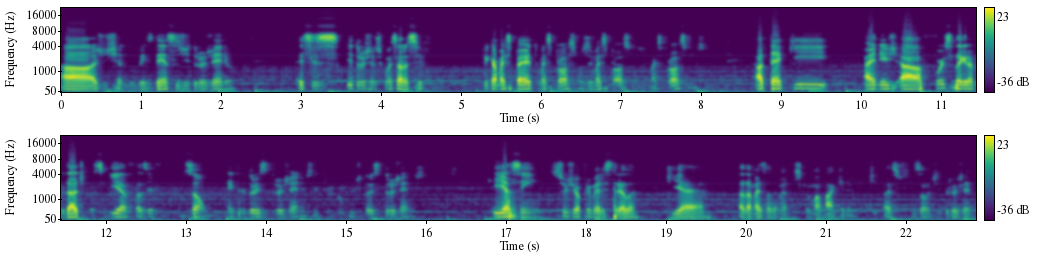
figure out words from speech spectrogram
a, gente tinha nuvens densas de hidrogênio. Esses hidrogênios começaram a se ficar mais perto, mais próximos e mais próximos, mais próximos, até que a, energia, a força da gravidade conseguia fazer fusão entre dois hidrogênios, entre o núcleo de dois hidrogênios, e assim surgiu a primeira estrela, que é nada mais nada menos que uma máquina que faz fusão de hidrogênio.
